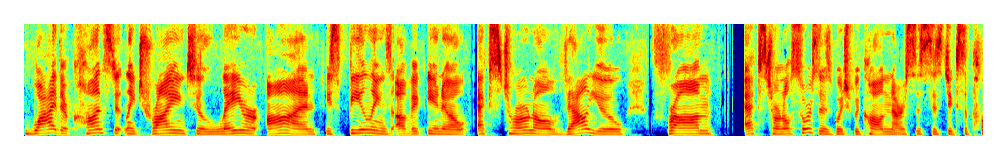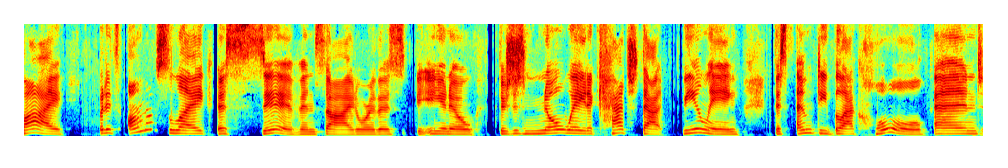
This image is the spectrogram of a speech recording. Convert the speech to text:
why they're constantly trying to layer on these feelings of you know external value from external sources which we call narcissistic supply. But it's almost like a sieve inside or this you know there's just no way to catch that feeling this empty black hole. And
